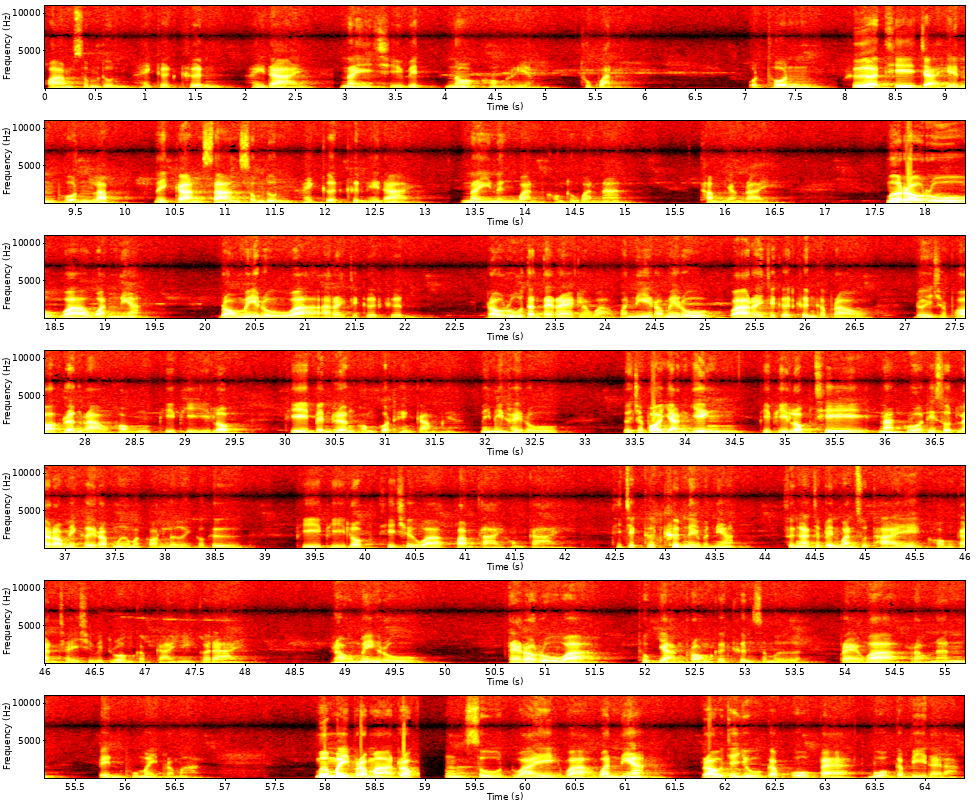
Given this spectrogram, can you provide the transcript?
ความสมดุลให้เกิดขึ้นให้ได้ในชีวิตนอกห้องเรียนทุกวัน อดทนเพื่อที่จะเห็นผลลัพธ์ในการสร้างสมดุลให้เกิดขึ้นให้ได้ ในหนึ่งวันของทุกวันนะทำอย่างไร เมื่อเรารู้ว่าวันนี้เราไม่รู้ว่าอะไรจะเกิดขึ้น เรารู้ตั้งแต่แรกแล้วว่า วันนี้เราไม่รู้ว่าอะไรจะเกิดขึ้นกับเรา โดยเฉพาะเรื่องราวของผีผีลบที่เป็นเรื่องของกฎแห่งกรรมเนี่ยไม่มีใครรู้ โดยเฉพาะอย่างยิ่งผีผีลบที่น่ากลัวที่สุดและเราไม่เคยรับมือมาก่อนเลยก็คือผีผีลบที่ชื่อว่าความตายของกาย ที่จะเกิดขึ้นในวันนี้ซึ่งอาจจะเป็นวันสุดท้ายของการใช้ชีวิตร่วมกับกายนี้ก็ได้ เราไม่รู้ แต่เรารู้ว่า ทุกอย่างพร้อมเกิดขึ้นเสมอ แปลว่าเรานั้นเป็นผู้ไม่ประมาท เมื่อไม่ประมาทเราต้องสูตรไว้ว่าวันนี้เราจะอยู่กับ O8 บวกกับ B ได้ละ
